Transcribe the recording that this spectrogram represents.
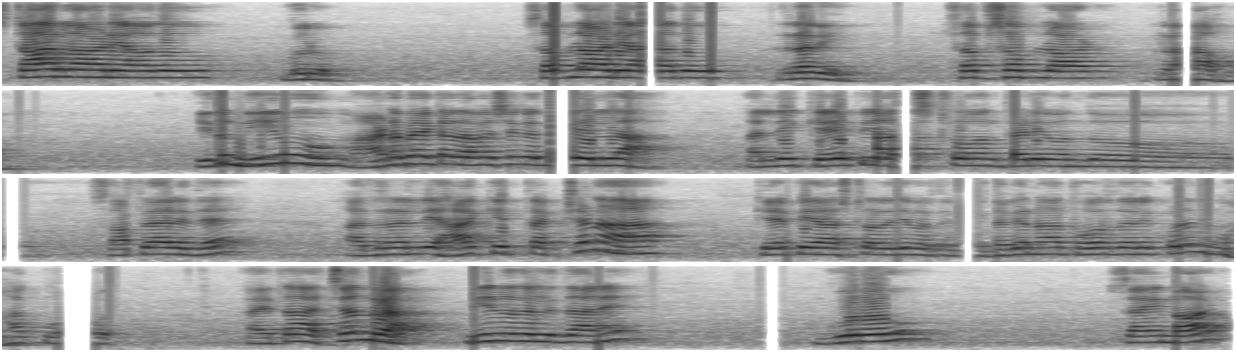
ಸ್ಟಾರ್ ಲಾರ್ಡ್ ಯಾವುದು? ಗುರು. ಸಬ್ ಲಾರ್ಡ್ ಯಾವುದು? ರವಿ. ಸಬ್ ಸಬ್ ಲಾರ್ಡ್ ರಾಹು. ಇದು ನೀವು ಮಾಡಬೇಕಾದ ಅವಶ್ಯಕತೆ ಇಲ್ಲ. ಅಲ್ಲಿ ಕೆ ಪಿ ಆಸ್ಟ್ರೋ ಅಂತೇಳಿ ಒಂದು ಸಾಫ್ಟ್ವೇರ್ ಇದೆ. ಅದರಲ್ಲಿ ಹಾಕಿದ ತಕ್ಷಣ ಕೆ ಪಿ ಆಸ್ಟ್ರಾಲಜಿ ಬರ್ತದೆ. ಜಗನ್ನಾಥ್ ಹೋರದಲ್ಲಿ ಕೂಡ ನೀವು ಹಾಕ್ಬೋದು. ಆಯಿತಾ? ಚಂದ್ರ ಮೀನದಲ್ಲಿದ್ದಾನೆ. ಗುರು, ಸೈನ್ ಲಾರ್ಡ್,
